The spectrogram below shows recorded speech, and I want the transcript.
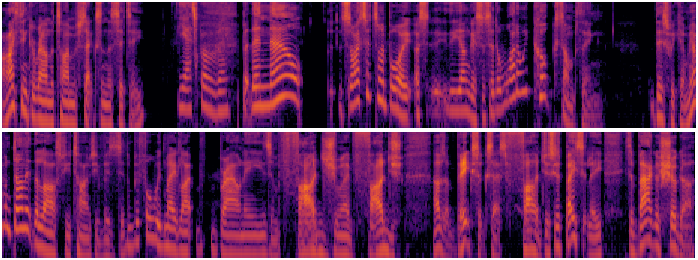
I think around the time of Sex and the City. Yes, probably. But then now, so I said to my boy, the youngest, I said, why don't we cook something this weekend? We haven't done it the last few times you visited. And before we'd made like brownies and fudge. We made fudge. That was a big success. Fudge. It's just basically, it's a bag of sugar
